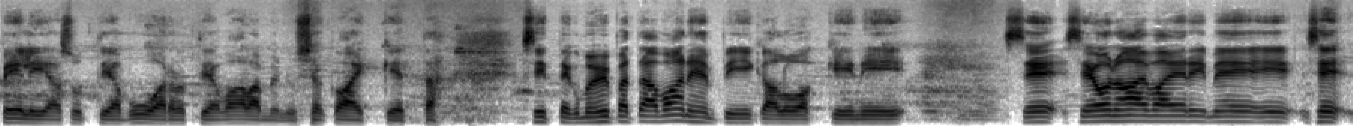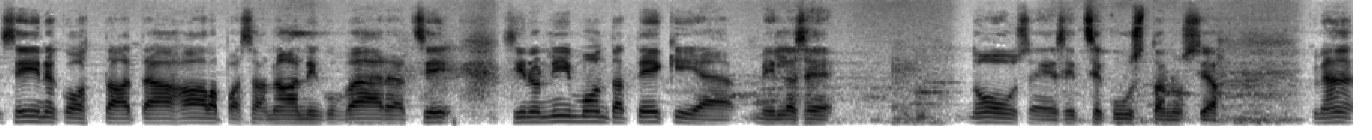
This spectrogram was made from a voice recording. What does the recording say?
peliasut ja vuorot ja valmennus ja kaikki. Että sitten kun me hypätään vanhempiin ikäluokkiin, niin se, se on aivan eri. Me ei, se, siinä kohtaa tämä halpa sana on niin kuin väärä. Si, siinä on niin monta tekijää, millä se nousee sit se kustannus. Ja kyllähän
